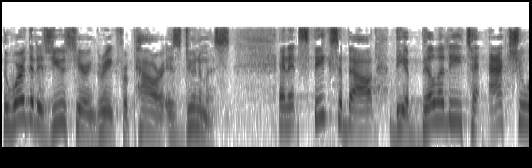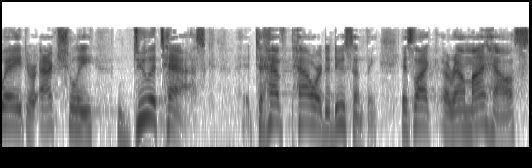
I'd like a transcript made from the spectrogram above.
The word that is used here in Greek for power is dunamis. And it speaks about the ability to actuate or actually do a task, to have power to do something. It's like around my house,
